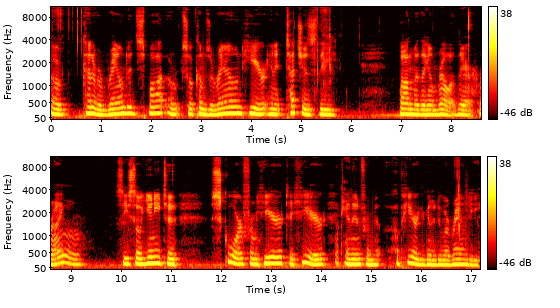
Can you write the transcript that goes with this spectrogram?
a kind of a rounded spot, or, so it comes around here and it touches the bottom of the umbrella there, right? Ooh. See, so you need to score from here to here, Okay. and then from up here, you're going to do a roundy.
